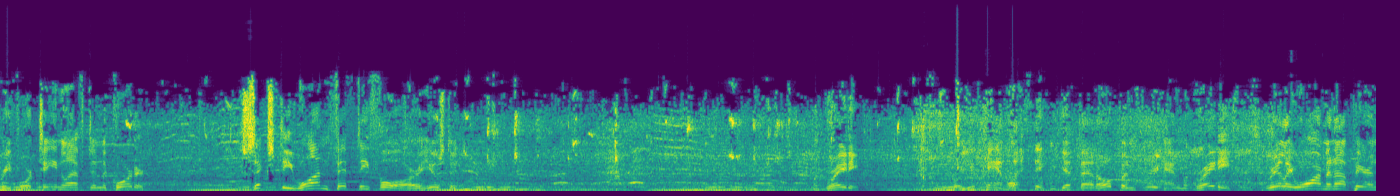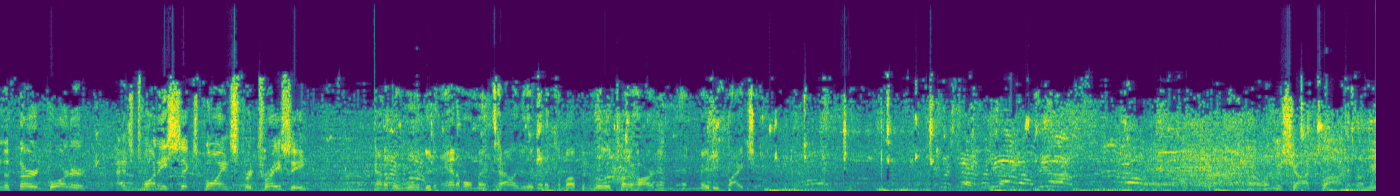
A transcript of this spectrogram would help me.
3.14 left in the quarter. 61-54 Houston. McGrady. Well, you can't let him get that open. And McGrady really warming up here in the third quarter. That's 26 points for Tracy. Kind of a wounded animal mentality. They're going to come up and really play hard and, and maybe bite you. Well, in the shot clock from the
